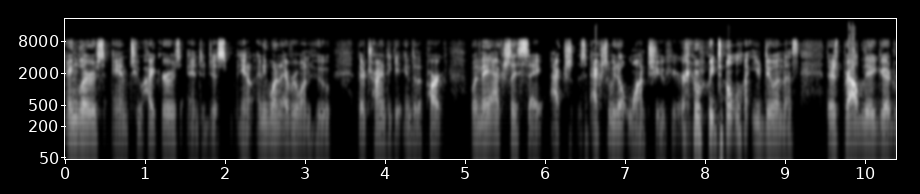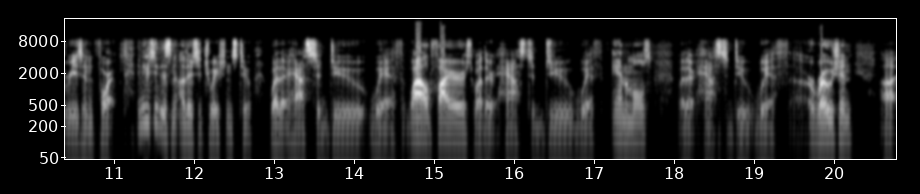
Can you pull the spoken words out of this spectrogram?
anglers and to hikers and to just you know anyone and everyone who they're trying to get into the park when they actually say actually actually we don't want you here. We don't want you doing this there's probably a good reason for it. And you see this in other situations too whether it has to do with wildfires whether it has to do with animals whether it has to do with uh, erosion uh,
